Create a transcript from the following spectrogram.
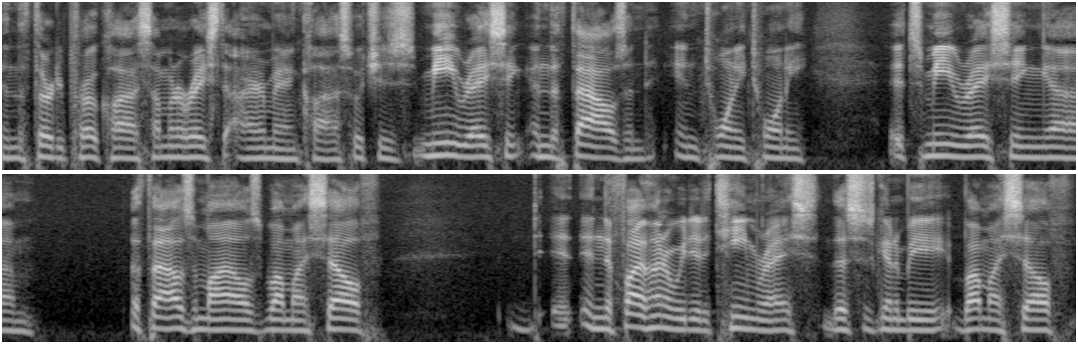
in the 30 Pro class. I'm going to race the Ironman class, which is me racing in the thousand in 2020. It's me racing um, a thousand miles by myself. In the 500, we did a team race. This is going to be by myself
